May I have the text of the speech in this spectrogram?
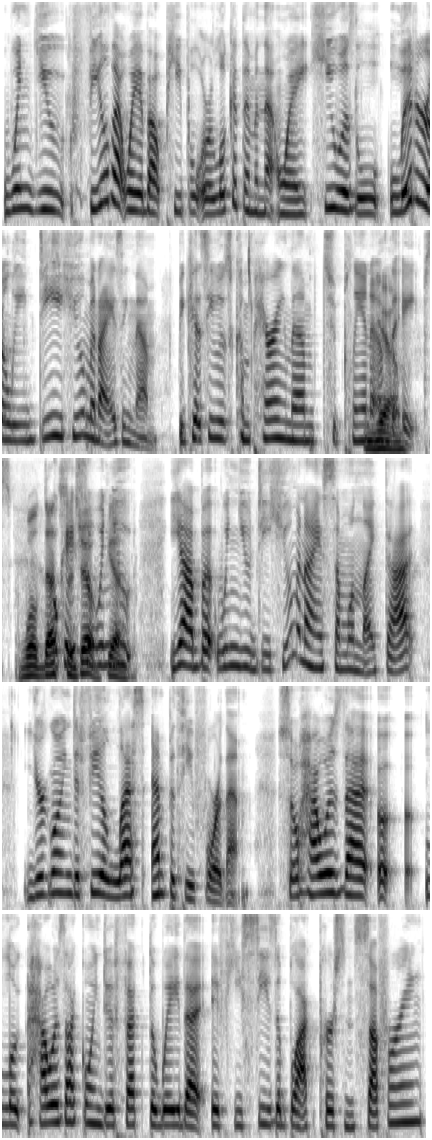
when you feel that way about people or look at them in that way he was l- literally dehumanizing them because he was comparing them to planet Yeah. of the apes well that's okay the joke so when yeah. you yeah but when you dehumanize someone like that you're going to feel less empathy for them. So how is that uh, uh, look how is that going to affect the way that if he sees a black person suffering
